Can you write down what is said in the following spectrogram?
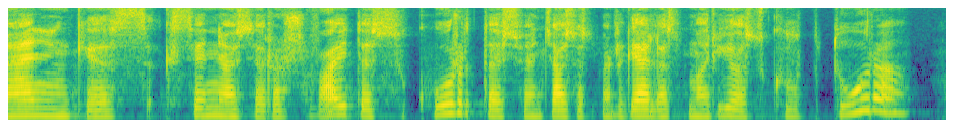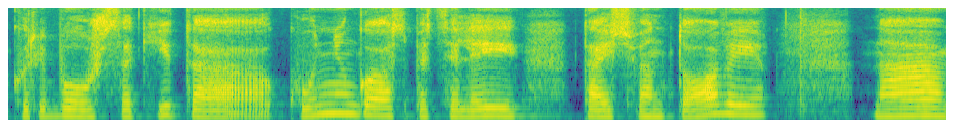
menininkės Ksenijos Erašvaitės sukurtą švenčiausios mergelės Marijos skulptūrą. Kuri buvo užsakyta kunigo specialiai tai šventoviai. Na,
